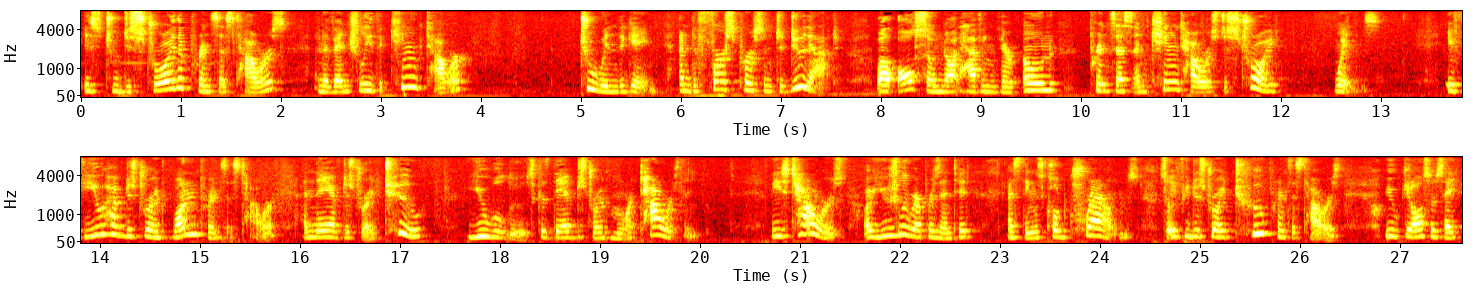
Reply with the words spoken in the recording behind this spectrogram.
is to destroy the princess towers and eventually the king tower to win the game. And the first person to do that, while also not having their own princess and king towers destroyed, wins. If you have destroyed one princess tower and they have destroyed two, you will lose because they have destroyed more towers than you. These towers are usually represented as things called crowns. So if you destroy two princess towers, you could also say,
